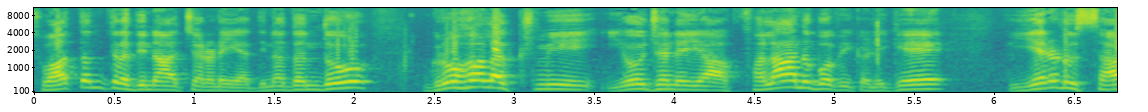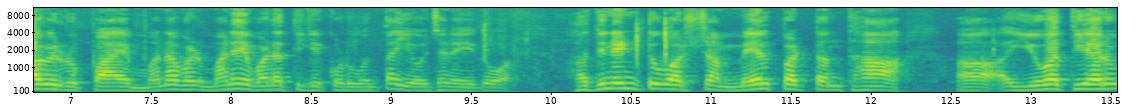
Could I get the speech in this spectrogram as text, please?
ಸ್ವಾತಂತ್ರ್ಯ ದಿನಾಚರಣೆಯ ದಿನದಂದು ಗೃಹಲಕ್ಷ್ಮಿ ಯೋಜನೆಯ ಫಲಾನುಭವಿಗಳಿಗೆ ಎರಡು ಸಾವಿರ ರೂಪಾಯಿ ಮನ ಮನೆ ಒಡತಿಗೆ ಕೊಡುವಂತ ಯೋಜನೆ ಇದು. ಹದಿನೆಂಟು ವರ್ಷ ಮೇಲ್ಪಟ್ಟಂತಹ ಯುವತಿಯರು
